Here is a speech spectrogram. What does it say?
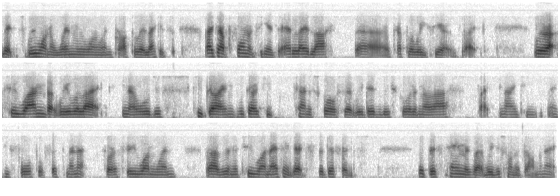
let's we want to win, we want to win properly. Like it's like our performance against Adelaide last uh, a couple of weeks ago. It was like we were up two one, but we were like you know we'll just keep going. We'll go keep trying to score. So we did. We scored in the last like 90, 94th or fifth minute for a three one win rather than a two one. I think that's the difference with this team is that we just want to dominate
